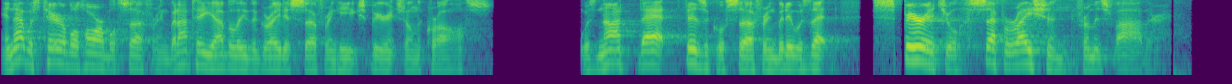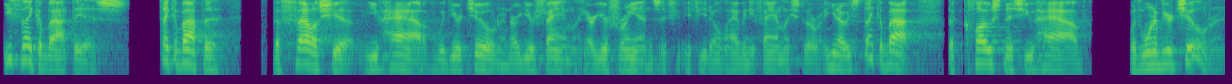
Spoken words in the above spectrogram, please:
And that was terrible, horrible suffering. But I tell you, I believe the greatest suffering he experienced on the cross was not that physical suffering, but it was that spiritual separation from his father. You think about this. Think about the, the fellowship you have with your children or your family or your friends if, if you don't have any family still. You know, just think about the closeness you have with one of your children.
